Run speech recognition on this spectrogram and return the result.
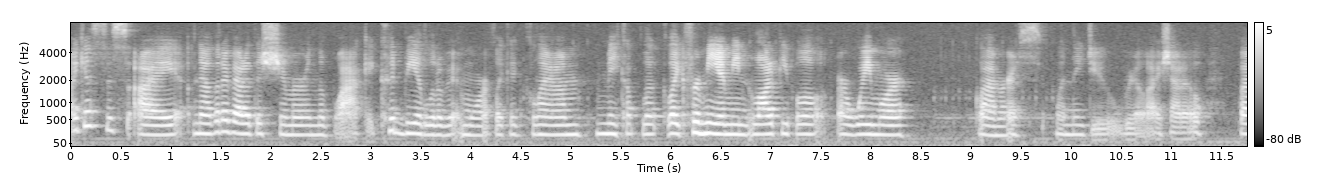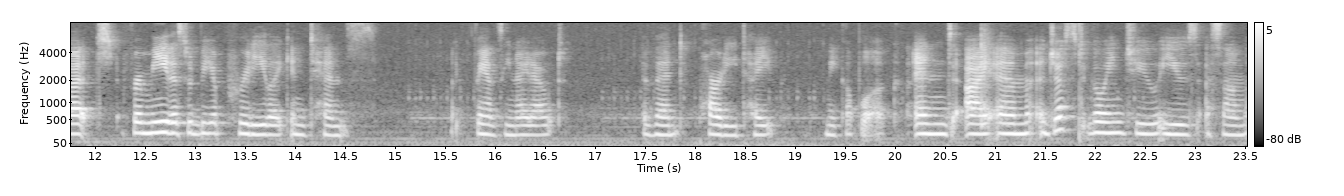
I guess this eye, now that I've added the shimmer and the black, it could be a little bit more of like a glam makeup look. Like for me, I mean, a lot of people are way more glamorous when they do real eyeshadow. But for me, this would be a pretty like intense, like fancy night out event party type makeup look. And I am just going to use some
